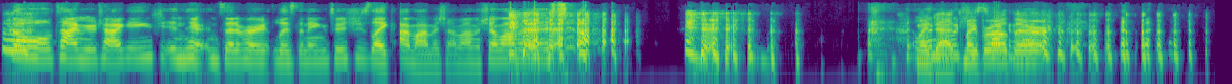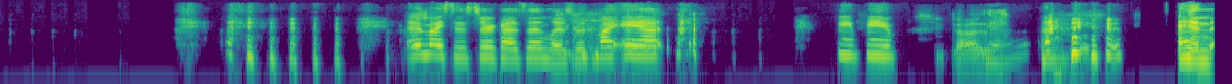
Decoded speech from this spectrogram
the whole time you're talking she, in there, instead of her listening to it, she's like, I'm Amish, I'm Amish, I'm Amish. my dad's my brother. and my sister cousin lives with my aunt. beep beep. She does. Yeah. and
